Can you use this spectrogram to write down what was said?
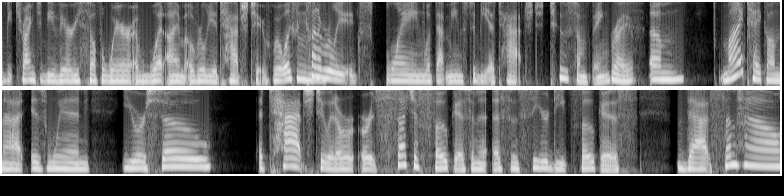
be, trying to be very self aware of what I'm overly attached to. Well, let's kind Mm-hmm. of really explain what that means to be attached to something. right? Um, my take on that is when you're so attached to it, or or it's such a focus and a, a sincere, deep focus that somehow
